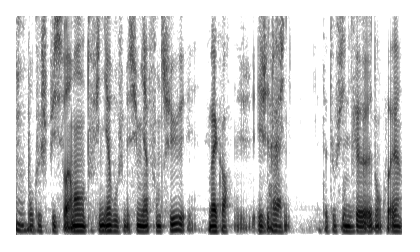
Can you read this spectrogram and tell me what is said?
Mhm. pour que je puisse vraiment tout finir où je me suis mis à fond dessus et, D'accord. et j'ai Ouais. tout fini. T'as tout fini. Donc, euh, donc ouais, un-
